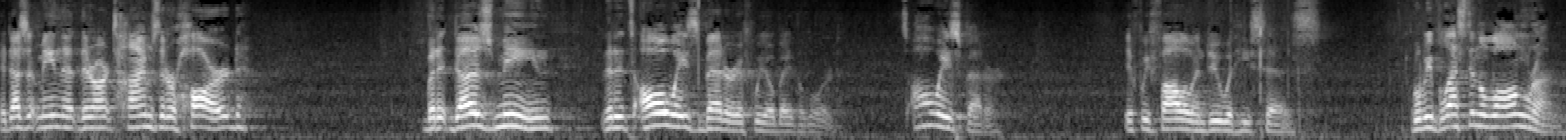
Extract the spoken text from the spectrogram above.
It doesn't mean that there aren't times that are hard. But it does mean that it's always better if we obey the Lord. It's always better if we follow and do what He says. We'll be blessed in the long run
